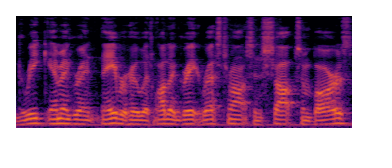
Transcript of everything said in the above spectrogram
Greek immigrant neighborhood with a lot of great restaurants and shops and bars.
